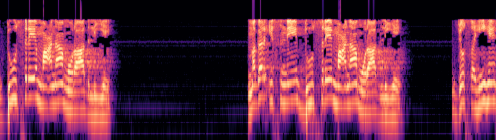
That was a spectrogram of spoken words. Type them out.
دوسرے معنی مراد لیے۔ مگر اس نے دوسرے معنی مراد لیے جو صحیح ہیں۔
